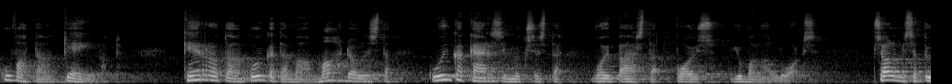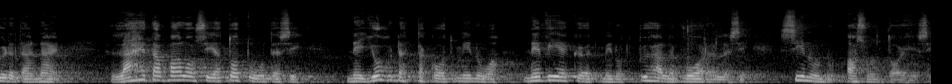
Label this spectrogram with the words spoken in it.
kuvataan keinot. Kerrotaan, kuinka tämä on mahdollista, kuinka kärsimyksestä voi päästä pois Jumalan luokse. Psalmissa pyydetään näin. Lähetä valosi ja totuutesi, ne johdattakoot minua, ne viekööt minut pyhälle vuorellesi, sinun asuntoihisi.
